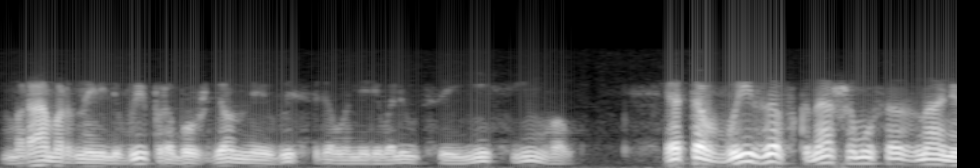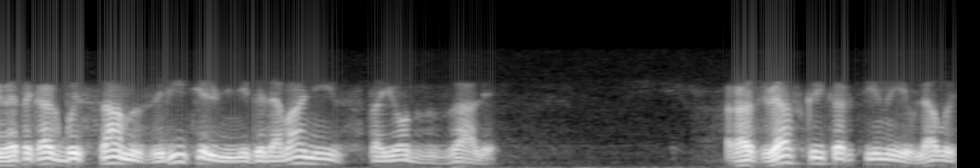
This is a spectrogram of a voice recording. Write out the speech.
Мраморные львы, пробужденные выстрелами революции, не символ. Это вызов к нашему сознанию, это как бы сам зритель в негодовании встает в зале. Развязкой картины являлась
